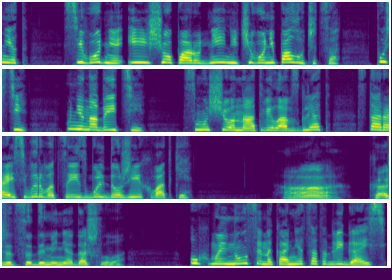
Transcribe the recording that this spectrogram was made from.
«Нет, сегодня и еще пару дней ничего не получится. Пусти, мне надо идти». Смущенно отвела взгляд, стараясь вырваться из бульдожьей хватки. «А, кажется, до меня дошло». Ухмыльнулся, наконец, отодвигаясь.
